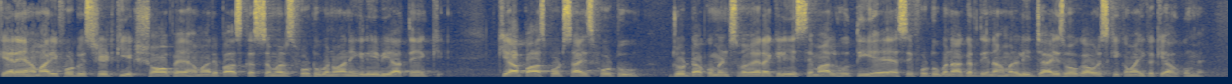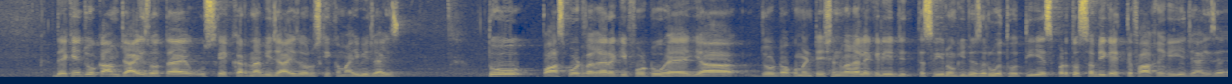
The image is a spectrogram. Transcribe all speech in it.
کہہ رہے ہیں، ہماری فوٹو اسٹیٹ کی ایک شاپ ہے، ہمارے پاس کسٹمرز فوٹو بنوانے کے لیے بھی آتے ہیں۔ کیا پاسپورٹ سائز فوٹو جو ڈاکومنٹس وغیرہ کے لیے استعمال ہوتی ہے، ایسے فوٹو بنا کر دینا ہمارے لیے جائز ہوگا اور اس کی کمائی کا کیا حکم ہے؟ دیکھیں، جو کام جائز ہوتا ہے، اس کے کرنا بھی جائز اور اس کی کمائی بھی جائز۔ تو پاسپورٹ وغیرہ کی فوٹو ہے یا جو ڈاکومنٹیشن وغیرہ کے لیے جی تصویروں کی جو ضرورت ہوتی ہے، اس پر تو سبھی کا اتفاق ہے کہ یہ جائز ہے۔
